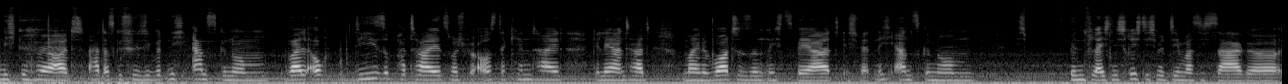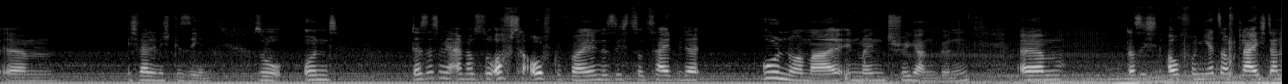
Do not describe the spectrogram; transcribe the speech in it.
nicht gehört, hat das Gefühl, sie wird nicht ernst genommen, weil auch diese Partei zum Beispiel aus der Kindheit gelernt hat, meine Worte sind nichts wert, ich werde nicht ernst genommen, ich bin vielleicht nicht richtig mit dem, was ich sage, ähm, ich werde nicht gesehen. So, und das ist mir einfach so oft aufgefallen, dass ich zurzeit wieder unnormal in meinen Triggern bin. Ähm, dass ich auch von jetzt auf gleich dann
